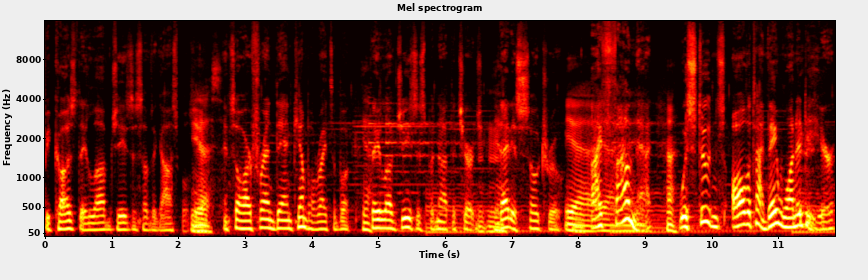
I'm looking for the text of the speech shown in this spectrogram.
because they love Jesus of the Gospels. yes. And so our friend Dan Kimball writes a book. Yeah. They love Jesus, but not the church. Mm-hmm. That is so true. Yeah, I yeah, found yeah, that with students all the time. They wanted to hear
